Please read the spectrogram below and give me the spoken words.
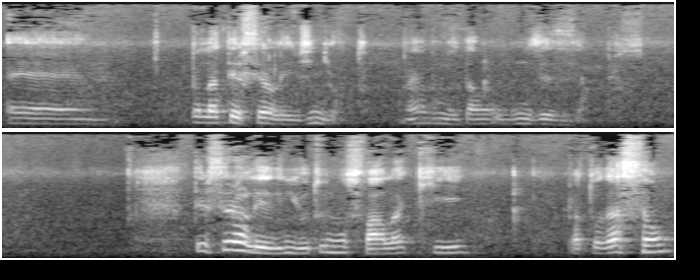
é, pela terceira lei de Newton. Né? Vamos dar alguns exemplos. A terceira lei de Newton nos fala que para toda ação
